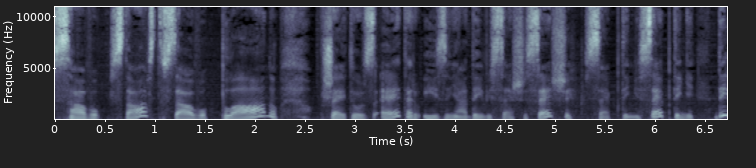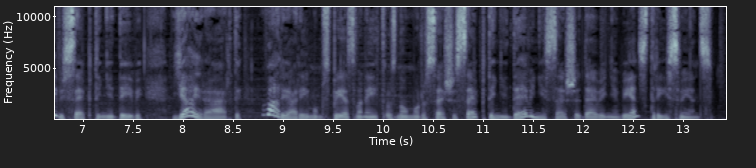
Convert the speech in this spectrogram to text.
savu stāstu, savu plānu šeit uz ēteru īziņā 266 77 272. Ja ir ērti, var arī mums piezvanīt uz numuru 679 69 131.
